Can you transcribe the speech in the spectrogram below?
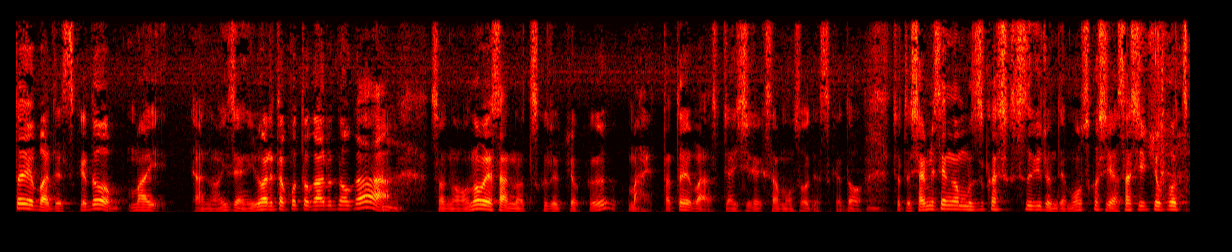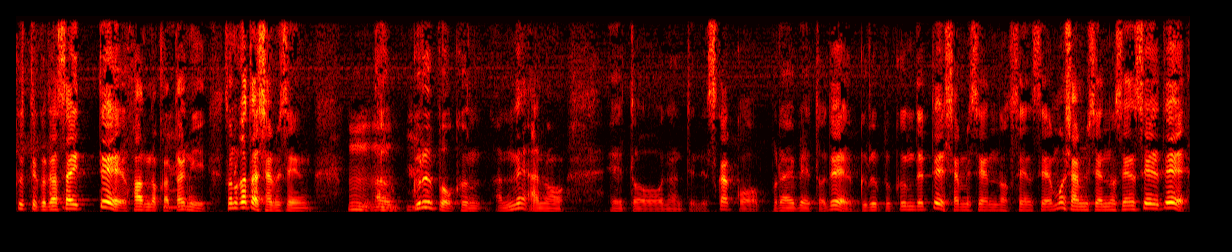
例えばですけど、まあ、あの以前言われたことがあるのが、その尾上さんの作る曲、まあ、例えばじゃあ石垣さんもそうですけど、ちょっと三味線が難しすぎるんでもう少し優しい曲を作ってくださいってファンの方に、その方は三味線、あグループを組んあのねあのえー、となんていうんですかこうプライベートでグループ組んでて三味線の先生も三味線の先生で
